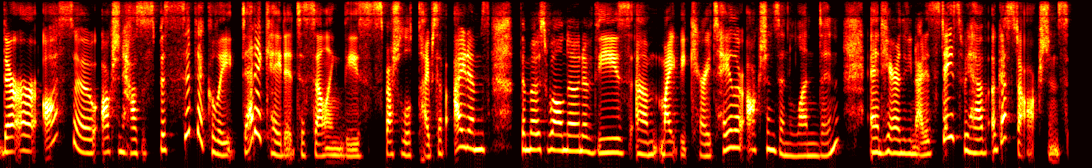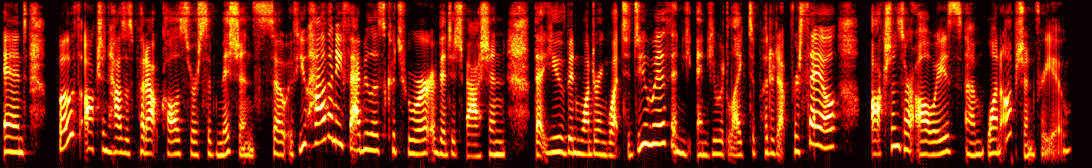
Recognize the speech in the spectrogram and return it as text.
there are also auction houses specifically dedicated to selling these special types of items. The most well known of these um, might be Kerry Taylor auctions in London. And here in the United States, we have Augusta auctions. And both auction houses put out calls for submissions. So if you have any fabulous couture or vintage fashion that you've been wondering what to do with and, and you would like to put it up for sale, auctions are always um, one option for you.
